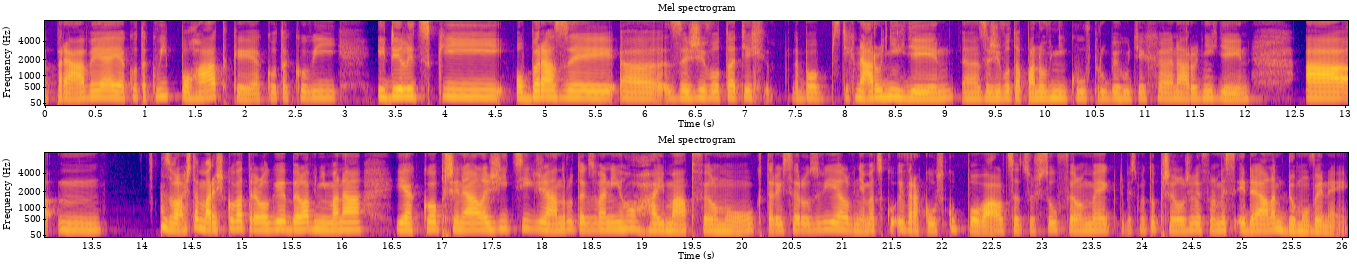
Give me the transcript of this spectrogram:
právě jako takový pohádky, jako takový idylický obrazy ze života těch, nebo z těch národních dějin, ze života panovníků v průběhu těch národních dějin. A um, Zvlášť ta Mariškova trilogie byla vnímaná jako přináležící k žánru takzvaného Heimat filmu, který se rozvíjel v Německu i v Rakousku po válce, což jsou filmy, kdybychom to přeložili, filmy s ideálem domoviny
